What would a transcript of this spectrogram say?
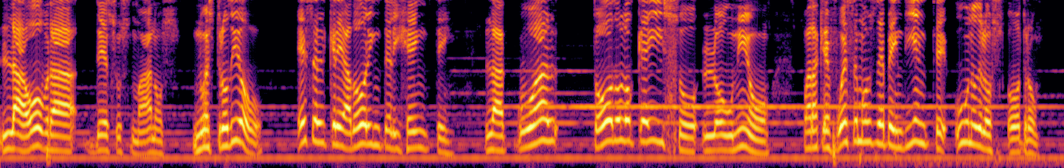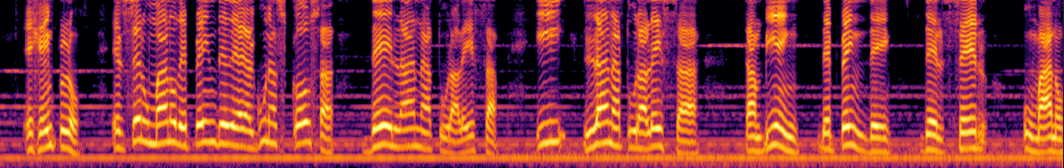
la obra de sus manos. Nuestro Dios es el creador inteligente, la cual todo lo que hizo lo unió para que fuésemos dependientes uno de los otros. Ejemplo, el ser humano depende de algunas cosas de la naturaleza y la naturaleza también depende del ser humano.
